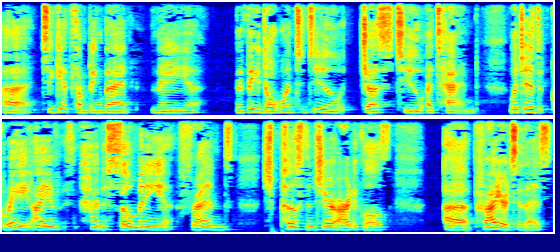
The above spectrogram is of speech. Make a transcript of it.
uh, to get something that they that they don't want to do just to attend which is great. I've had so many friends post and share articles uh, prior to this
